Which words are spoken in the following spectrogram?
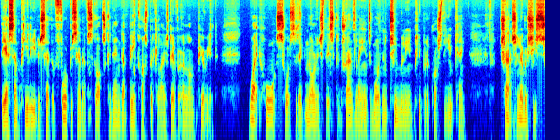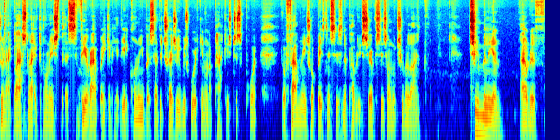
The SNP leader said that 4% of Scots could end up being hospitalised over a long period. Whitehall sources acknowledged this could translate into more than 2 million people across the UK. Chancellor Rishi Sunak last night acknowledged that a severe outbreak had hit the economy, but said the Treasury was working on a package to support your families, your businesses, and the public services on which you rely. 2 million out of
